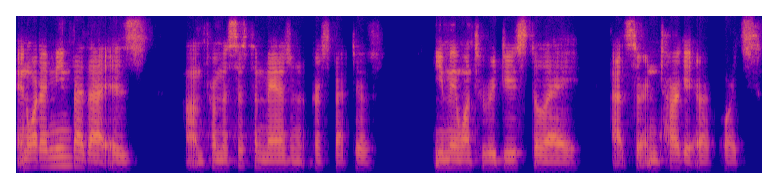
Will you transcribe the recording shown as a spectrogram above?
And what I mean by that is um, from a system management perspective, you may want to reduce delay at certain target airports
